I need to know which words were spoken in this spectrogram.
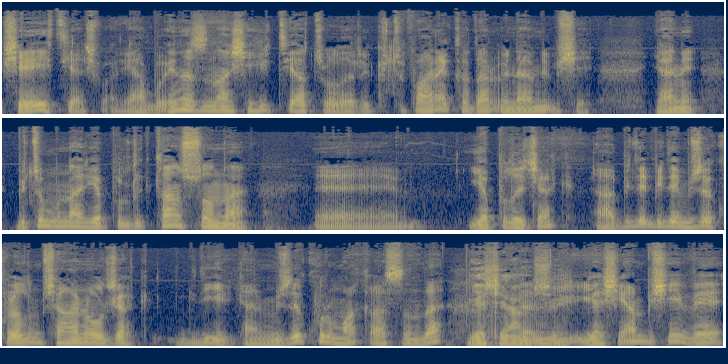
şeye ihtiyaç var. Yani bu en azından şehir tiyatroları, kütüphane kadar önemli bir şey. Yani bütün bunlar yapıldıktan sonra e, yapılacak. Ha, bir de bir de müze kuralım şahane olacak değil. Yani müze kurmak aslında Yaşayan bir e, şey. yaşayan bir şey ve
